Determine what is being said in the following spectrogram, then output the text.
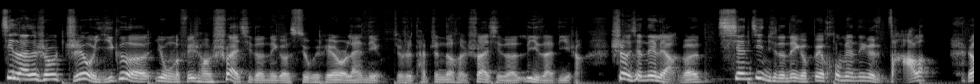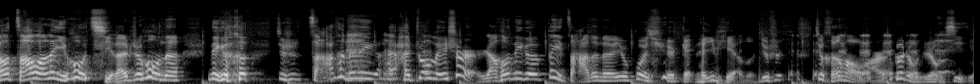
进来的时候，只有一个用了非常帅气的那个 superhero landing，就是他真的很帅气的立在地上。剩下那两个先进去的那个被后面那个砸了。然后砸完了以后起来之后呢，那个 就是砸他的那个还还装没事儿，然后那个被砸的呢又过去给他一撇子，就是就很好玩，各种这种细节。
